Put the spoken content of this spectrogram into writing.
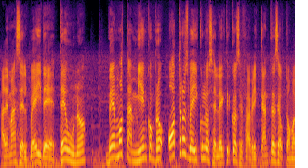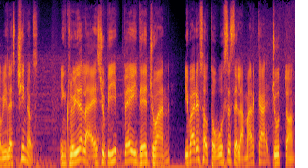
Además del BID D1, Vemo también compró otros vehículos eléctricos de fabricantes de automóviles chinos, incluida la SUV BID Yuan y varios autobuses de la marca Yutong.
